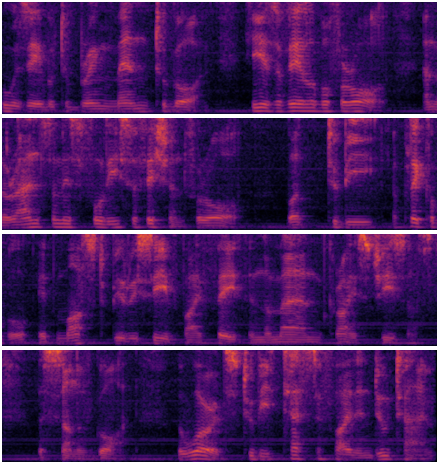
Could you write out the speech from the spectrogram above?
who is able to bring men to God. He is available for all, and the ransom is fully sufficient for all. But to be applicable, it must be received by faith in the man Christ Jesus, the Son of God. The words to be testified in due time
